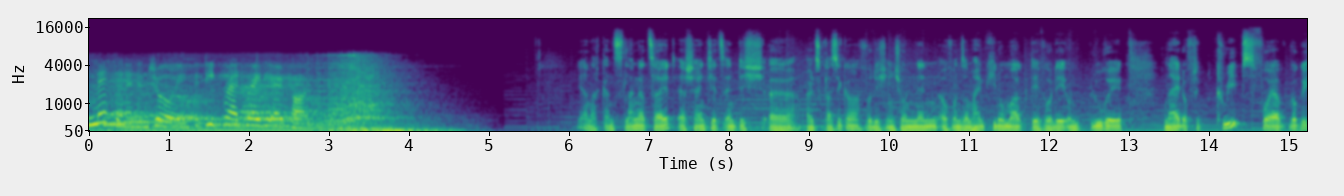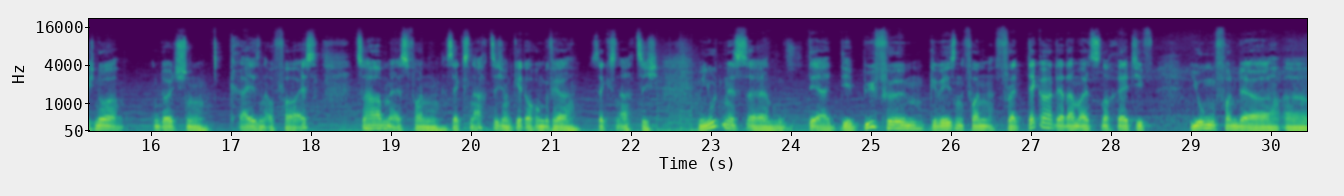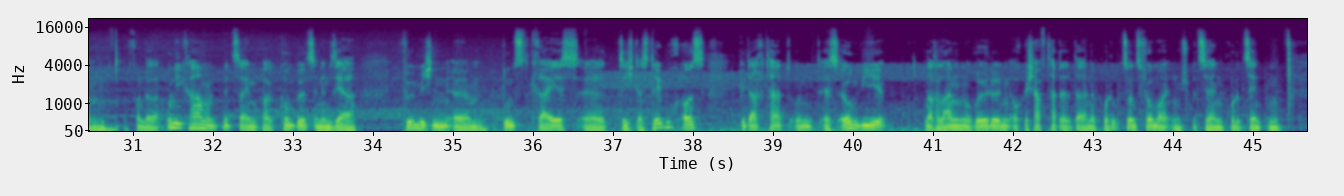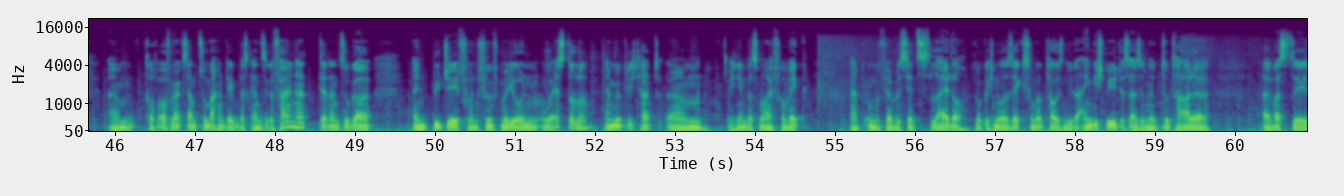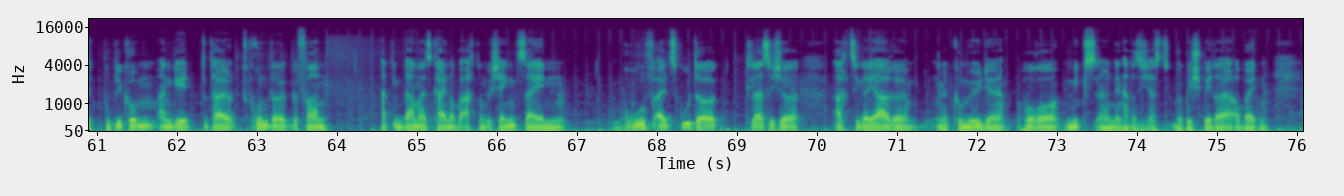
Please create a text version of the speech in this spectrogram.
Listen and enjoy the Deep Red Radio Pod. Ja, nach ganz langer Zeit erscheint jetzt endlich äh, als Klassiker, würde ich ihn schon nennen, auf unserem Heimkinomarkt DVD und Blu-ray Night of the Creeps. Vorher wirklich nur in deutschen Kreisen auf VHS zu haben. Er ist von 86 und geht auch ungefähr 86 Minuten. Ist ähm, der Debütfilm gewesen von Fred Decker, der damals noch relativ jung von der, ähm, von der Uni kam und mit seinen paar Kumpels in einem sehr filmischen ähm, Dunstkreis äh, sich das Drehbuch ausgedacht hat und es irgendwie nach langem Rödeln auch geschafft hatte, da eine Produktionsfirma, einen speziellen Produzenten ähm, darauf aufmerksam zu machen, dem das Ganze gefallen hat, der dann sogar ein Budget von 5 Millionen US-Dollar ermöglicht hat. Ähm, ich nehme das mal vorweg. Er hat ungefähr bis jetzt leider wirklich nur 600.000 wieder eingespielt, ist also eine totale, äh, was das Publikum angeht, total drunter gefahren. Hat ihm damals keiner Beachtung geschenkt. Sein Ruf als guter, klassischer 80er Jahre äh, Komödie, Horror, Mix, äh, den hat er sich erst wirklich später erarbeiten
